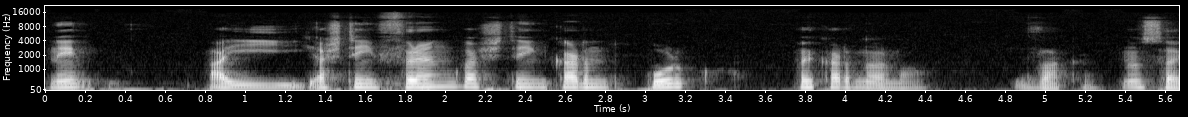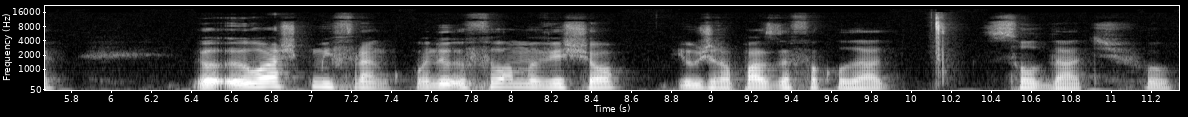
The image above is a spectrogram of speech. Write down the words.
né? Aí acho que tem frango, acho que tem carne de porco ou é carne normal? De vaca, não sei. Eu, eu acho que comi frango. Quando eu, eu fui lá uma vez só, eu os rapazes da faculdade, saudades, fogo.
